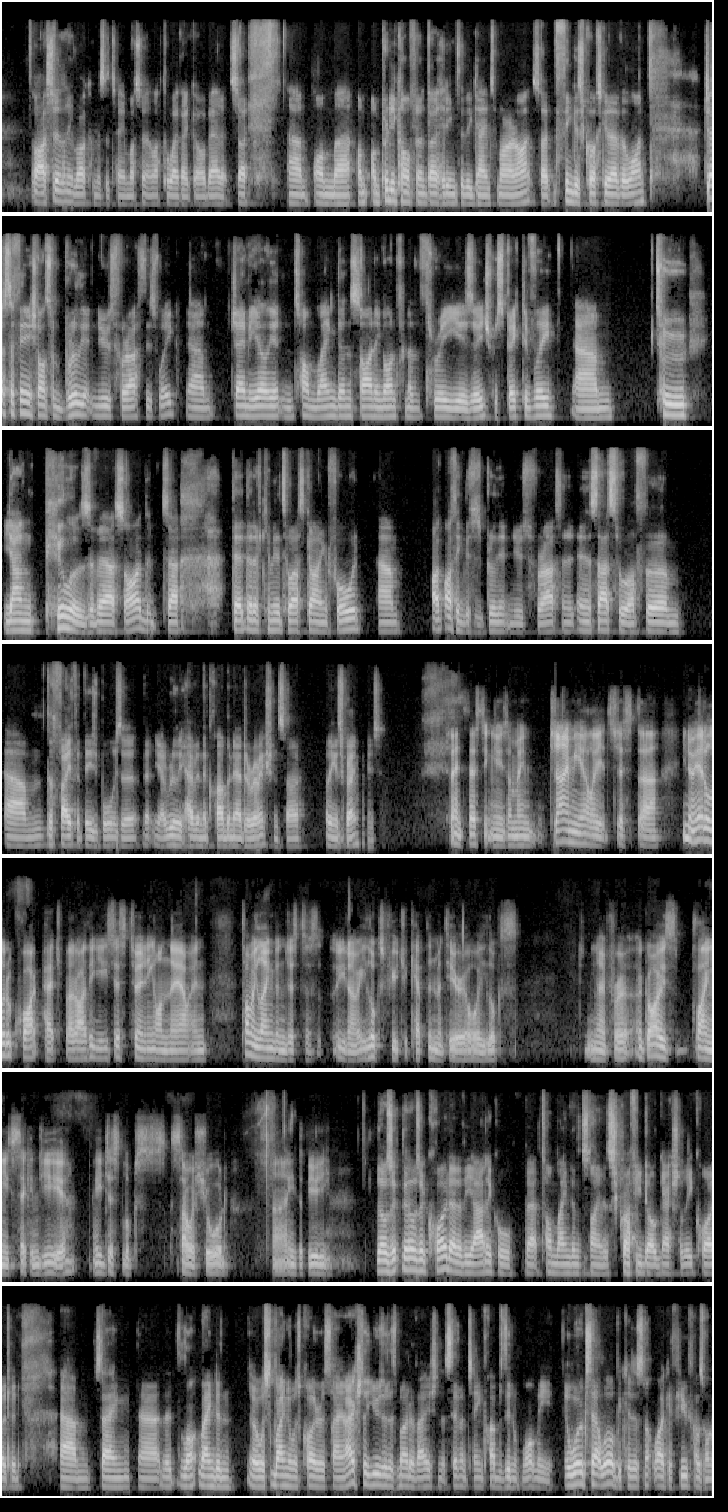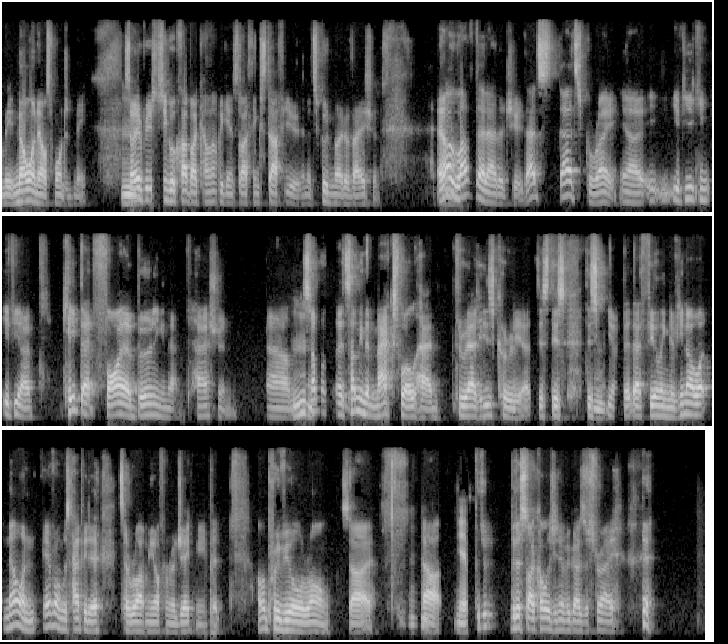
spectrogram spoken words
I certainly like them as a team. I certainly like the way they go about it. So um, I'm, uh, I'm, I'm pretty confident they're heading to the game tomorrow night. So fingers crossed, get over the line. Just to finish on some brilliant news for us this week. Um, Jamie Elliott and Tom Langdon signing on for another three years each, respectively. Um, two young pillars of our side that, uh, that that have committed to us going forward. Um, I, I, think this is brilliant news for us, and and it starts to affirm um, the faith that these boys are that you know really having the club in our direction. So I think it's great news. Fantastic news. I mean, Jamie Elliott's just uh, you know he had a little quiet patch, but I think he's just turning on now. And Tommy Langdon just you know he looks future captain material. He looks you know for a guy who's playing his second year, he just looks so assured. Uh, he's a beauty. There was a, there was a quote out of the article that Tom Langdon signed that Scruffy Dog actually quoted um, saying uh, that Langdon was Langdon was quoted as saying, "I actually use it as motivation that 17 clubs didn't want me. It works out well because it's not like a few clubs wanted me; no one else wanted me. Mm. So every single club I come up against, I think stuff you, and it's good motivation." And mm. I love that attitude. That's that's great. You know, if you can, if you know, keep that fire burning and that passion um, mm. someone, it's something that Maxwell had throughout his career. This, this, this, mm. you know, that, that, feeling of you know what, no one, everyone was happy to to write me off and reject me, but I'm gonna prove you all wrong. So, mm-hmm. uh, yeah, bit, bit, of psychology never goes astray.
